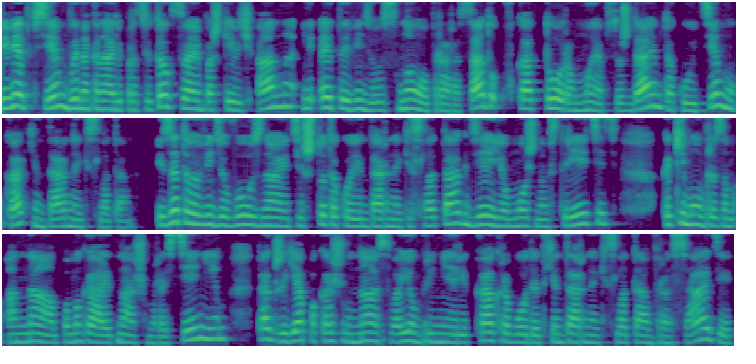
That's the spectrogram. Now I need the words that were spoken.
Привет всем! Вы на канале Про Цветок, с вами Пашкевич Анна и это видео снова про рассаду, в котором мы обсуждаем такую тему, как янтарная кислота. Из этого видео вы узнаете, что такое янтарная кислота, где ее можно встретить, каким образом она помогает нашим растениям. Также я покажу на своем примере, как работает янтарная кислота в рассаде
